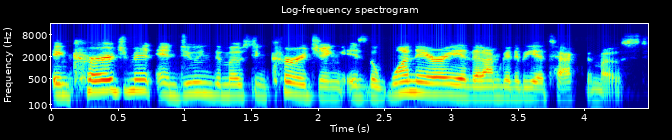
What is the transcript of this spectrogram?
encouragement and doing the most encouraging is the one area that I'm going to be attacked the most.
